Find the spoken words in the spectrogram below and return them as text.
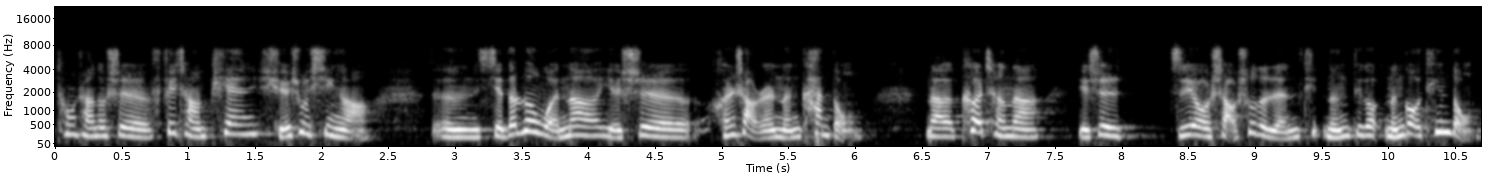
通常都是非常偏学术性啊。嗯，写的论文呢也是很少人能看懂，那课程呢也是只有少数的人听能这个能够听懂。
